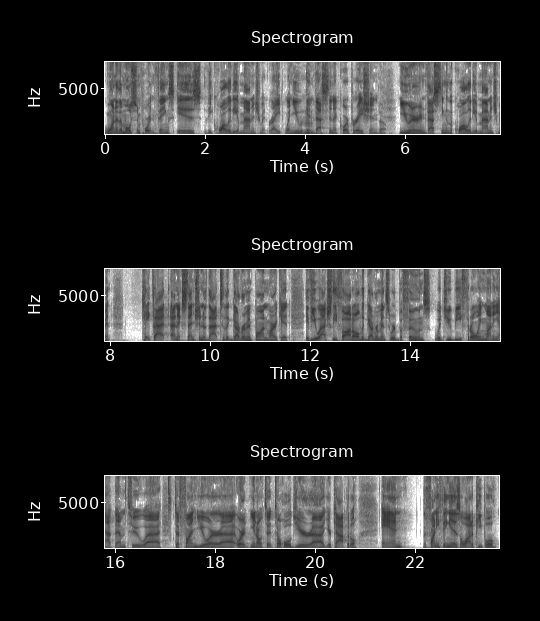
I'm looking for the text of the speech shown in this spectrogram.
one of the most important things is the quality of management, right? When you invest in a corporation, Yeah. you are investing in the quality of management. Take that an extension of that to the government bond market. If you actually thought all the governments were buffoons, would you be throwing money at them to uh, to fund your uh, or you know to, to hold your uh, your capital? And the funny thing is, a lot of people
